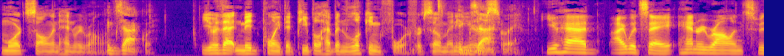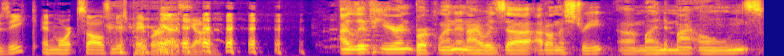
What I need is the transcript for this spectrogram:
Mort Sahl and Henry Rollins. exactly You're that midpoint that people have been looking for for so many years. exactly You had, I would say, Henry Rollins' physique and Mort Sahl's newspaper under the arm. I live here in Brooklyn, and I was uh, out on the street uh, minding my owns.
